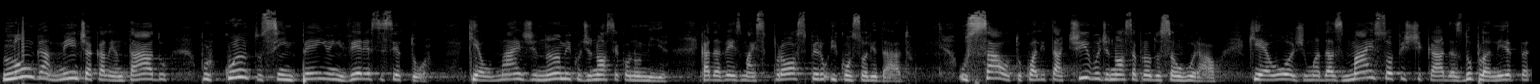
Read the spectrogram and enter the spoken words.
longamente acalentado por quantos se empenham em ver esse setor, que é o mais dinâmico de nossa economia, cada vez mais próspero e consolidado o salto qualitativo de nossa produção rural, que é hoje uma das mais sofisticadas do planeta,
